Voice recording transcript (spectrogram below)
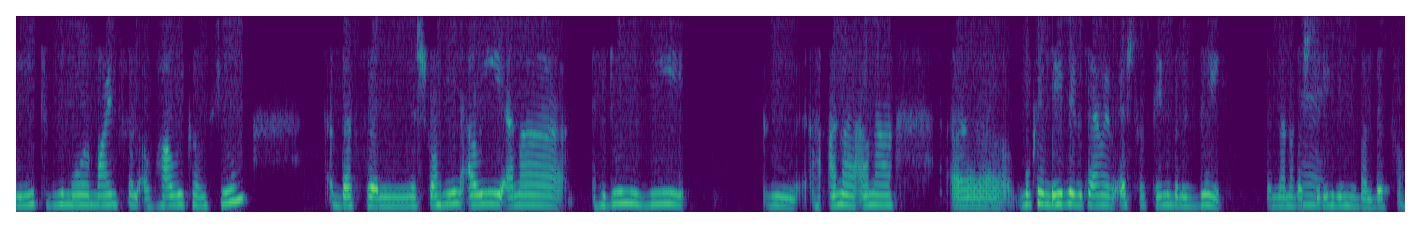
we need to be more mindful of how we consume بس مش فاهمين قوي أنا هدومي دي ال- أنا أنا آه ممكن ال behavior بتاعي ما يبقاش sustainable إزاي؟ إن أنا بشتري مم. هدومي وبلبسها.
